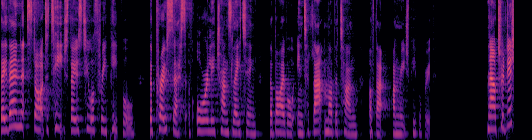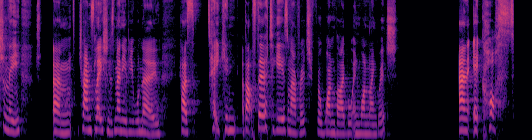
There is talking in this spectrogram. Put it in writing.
they then start to teach those two or three people the process of orally translating the Bible into that mother tongue of that unreached people group. Now, traditionally, um, translation, as many of you will know, has taken about 30 years on average for one Bible in one language. And it costs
